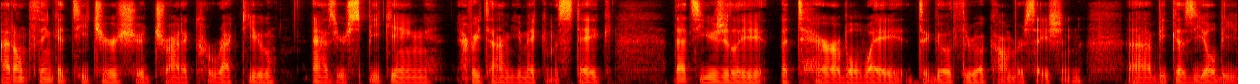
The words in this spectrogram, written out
I don't think a teacher should try to correct you as you're speaking every time you make a mistake that's usually a terrible way to go through a conversation uh, because you'll be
